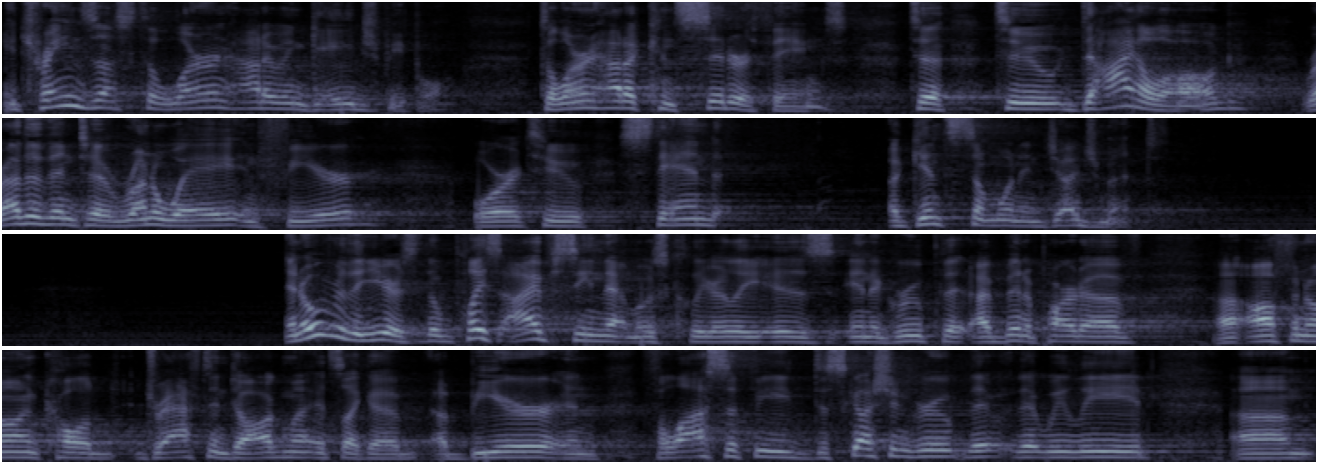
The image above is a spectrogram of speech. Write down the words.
It trains us to learn how to engage people, to learn how to consider things, to, to dialogue rather than to run away in fear or to stand against someone in judgment. And over the years, the place I've seen that most clearly is in a group that I've been a part of uh, off and on called Draft and Dogma. It's like a, a beer and philosophy discussion group that, that we lead. Um,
